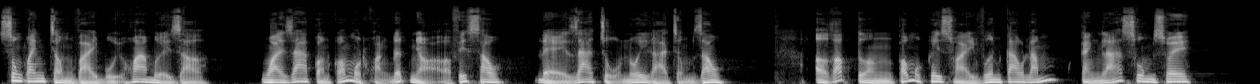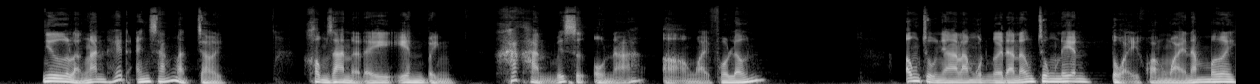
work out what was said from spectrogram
Xung quanh trồng vài bụi hoa 10 giờ. Ngoài ra còn có một khoảng đất nhỏ ở phía sau Để gia chủ nuôi gà trồng rau. Ở góc tường có một cây xoài vươn cao lắm, Cành lá xum xuê, Như là ngăn hết ánh sáng mặt trời. Không gian ở đây yên bình, Khác hẳn với sự ồn ào. Ở ngoài phố lớn. Ông chủ nhà là một người đàn ông trung niên, Tuổi khoảng ngoài 50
